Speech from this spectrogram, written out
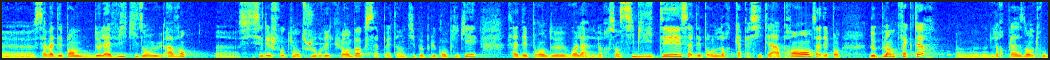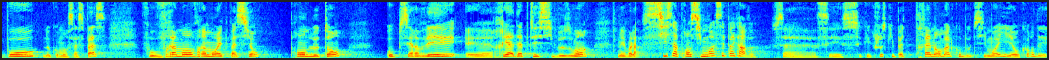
Euh, ça va dépendre de la vie qu'ils ont eue avant. Euh, si c'est des chevaux qui ont toujours vécu en boxe, ça peut être un petit peu plus compliqué. Ça dépend de voilà leur sensibilité, ça dépend de leur capacité à apprendre, ça dépend de plein de facteurs. Euh, de leur place dans le troupeau, de comment ça se passe. Il faut vraiment, vraiment être patient, prendre le temps, observer, réadapter si besoin. Mais voilà, si ça prend six mois, c'est pas grave. C'est quelque chose qui peut être très normal qu'au bout de six mois, il y ait encore des,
